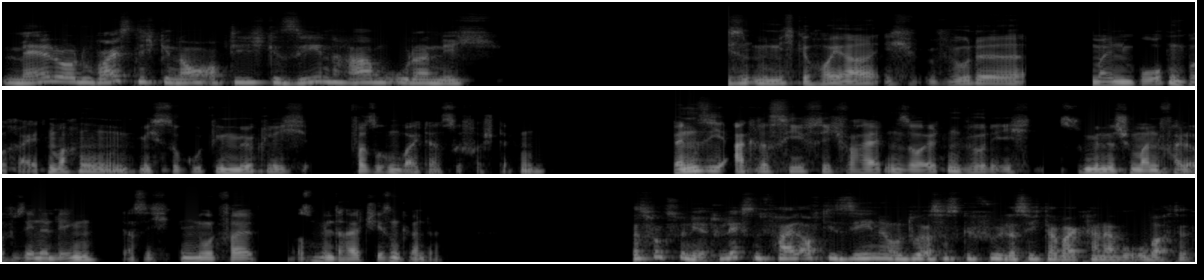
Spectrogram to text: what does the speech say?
Meldor, du weißt nicht genau, ob die dich gesehen haben oder nicht. Die sind mir nicht geheuer. Ich würde meinen Bogen bereit machen und mich so gut wie möglich versuchen weiter zu verstecken. Wenn sie aggressiv sich verhalten sollten, würde ich zumindest schon mal einen Pfeil auf die Sehne legen, dass ich im Notfall aus dem Hinterhalt schießen könnte. Das funktioniert. Du legst einen Pfeil auf die Sehne und du hast das Gefühl, dass sich dabei keiner beobachtet.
